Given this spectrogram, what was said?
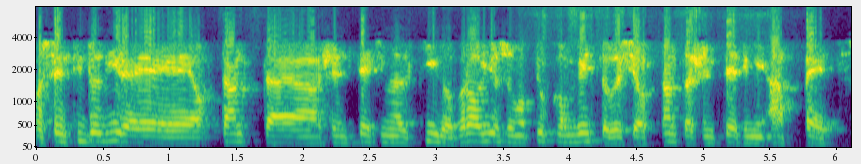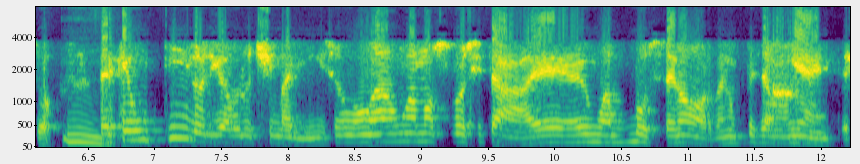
ho sentito dire 80 centesimi al chilo, però io sono più convinto che sia 80 centesimi a pezzo, mm. perché un chilo di cavallucci marini sono una, una mostruosità, è una busta enorme, non pesano niente.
